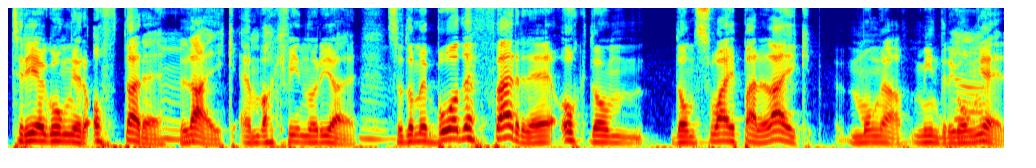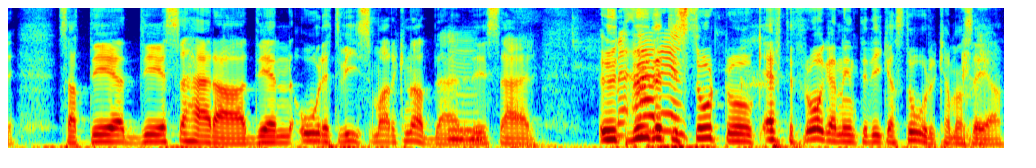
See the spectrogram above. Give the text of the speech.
Tre gånger oftare mm. like än vad kvinnor gör mm. Så de är både färre och de, de swipar like många mindre ja. gånger Så att det, det är så här, det är en orättvis marknad där, mm. det är så här Utbudet är, är stort och efterfrågan är inte lika stor kan man säga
